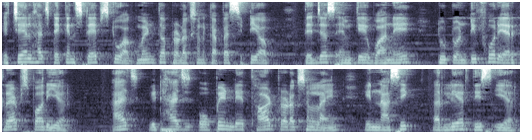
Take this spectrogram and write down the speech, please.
HAL has taken steps to augment the production capacity of Tejas Mk-1A to 24 aircrafts per year, as it has opened a third production line in Nasik earlier this year.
